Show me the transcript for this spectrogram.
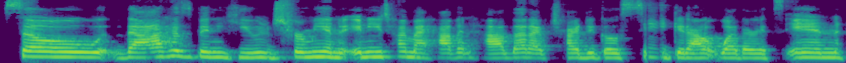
So that has been huge for me. And anytime I haven't had that, I've tried to go seek it out, whether it's in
